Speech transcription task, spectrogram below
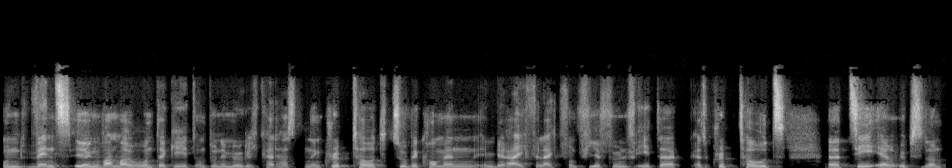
und wenn es irgendwann mal runtergeht und du eine Möglichkeit hast, einen Cryptode zu bekommen im Bereich vielleicht von 4, 5 Ether, also Cryptodes, äh, C-R-Y-P-T-O-A-D-Z,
